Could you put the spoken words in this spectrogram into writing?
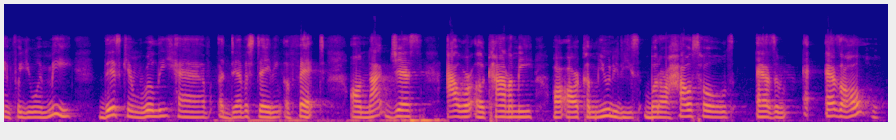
And for you and me, this can really have a devastating effect on not just our economy or our communities, but our households as a as a whole.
